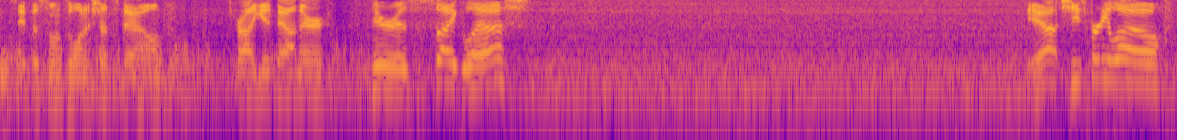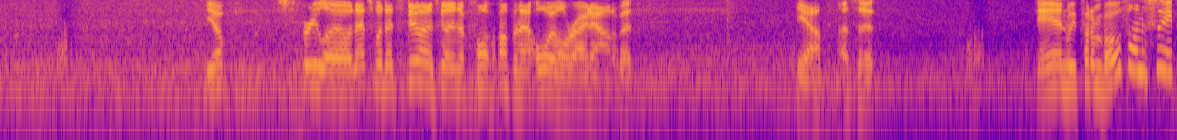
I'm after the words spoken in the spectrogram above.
Let's see if this one's the one that shuts down. It's probably getting down there. Here is the sight glass. Yeah, she's pretty low. Yep, she's pretty low, and that's what it's doing. It's going to pumping that oil right out of it. Yeah, that's it. And we put them both on the same.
